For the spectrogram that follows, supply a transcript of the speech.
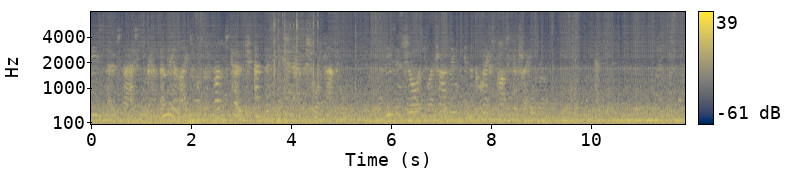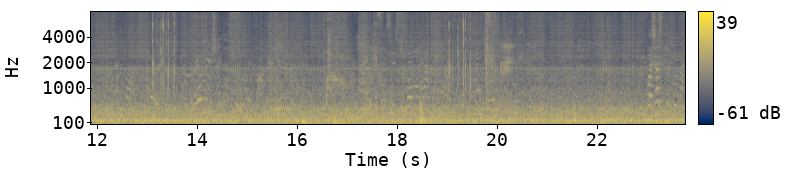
please note that you can only alight from the front coach as this station has a short platform. Please ensure you are travelling in the correct part of the train. I tried to put my back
